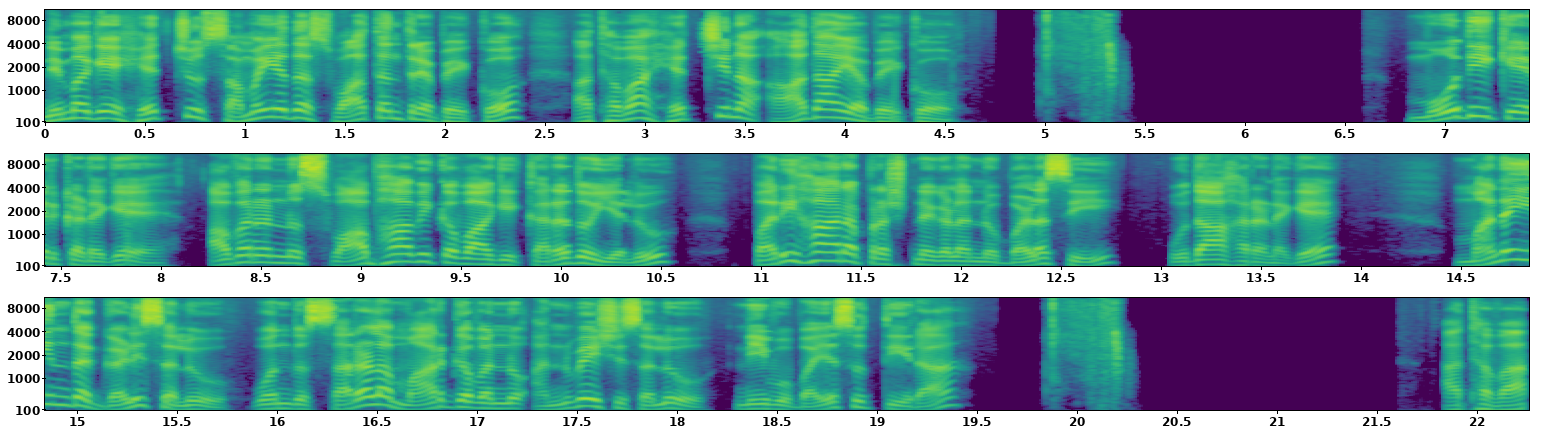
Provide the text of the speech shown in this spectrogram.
ನಿಮಗೆ ಹೆಚ್ಚು ಸಮಯದ ಸ್ವಾತಂತ್ರ್ಯ ಬೇಕೋ ಅಥವಾ ಹೆಚ್ಚಿನ ಆದಾಯ ಬೇಕೋ? ಮೋದಿ ಕೇರ್ ಕಡೆಗೆ ಅವರನ್ನು ಸ್ವಾಭಾವಿಕವಾಗಿ ಕರೆದೊಯ್ಯಲು ಪರಿಹಾರ ಪ್ರಶ್ನೆಗಳನ್ನು ಬಳಸಿ ಉದಾಹರಣೆಗೆ, ಮನೆಯಿಂದ ಗಳಿಸಲು ಒಂದು ಸರಳ ಮಾರ್ಗವನ್ನು ಅನ್ವೇಷಿಸಲು ನೀವು ಬಯಸುತ್ತೀರಾ? ಅಥವಾ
